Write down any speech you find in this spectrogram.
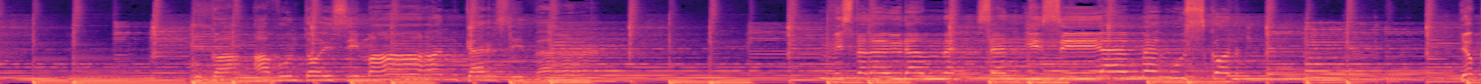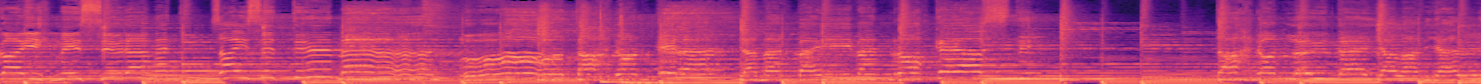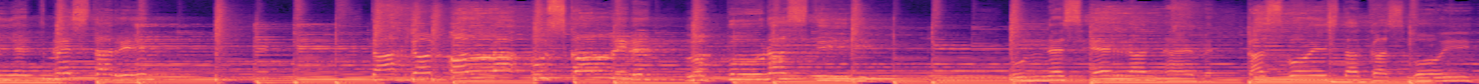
Kuka avun toisi maahan kärsivään? Mistä löydämme sen isiemme uskon, joka ihmissydämet sai syttymään. Oh, tahdon elää tämän päivän rohkeasti. Tahdon löytää jalan jäljet mestarin. Tahdon olla uskollinen loppuun asti, kunnes Herran näemme kasvoista kasvoihin.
